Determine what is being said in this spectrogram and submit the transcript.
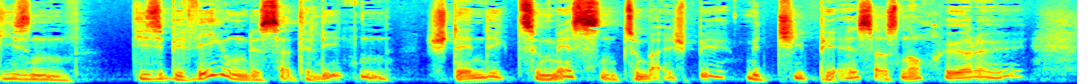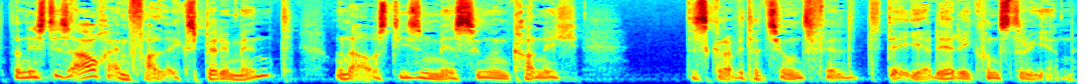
diesen, diese Bewegung des Satelliten ständig zu messen, zum Beispiel mit GPS aus noch höherer Höhe, dann ist es auch ein Fallexperiment und aus diesen Messungen kann ich das Gravitationsfeld der Erde rekonstruieren.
